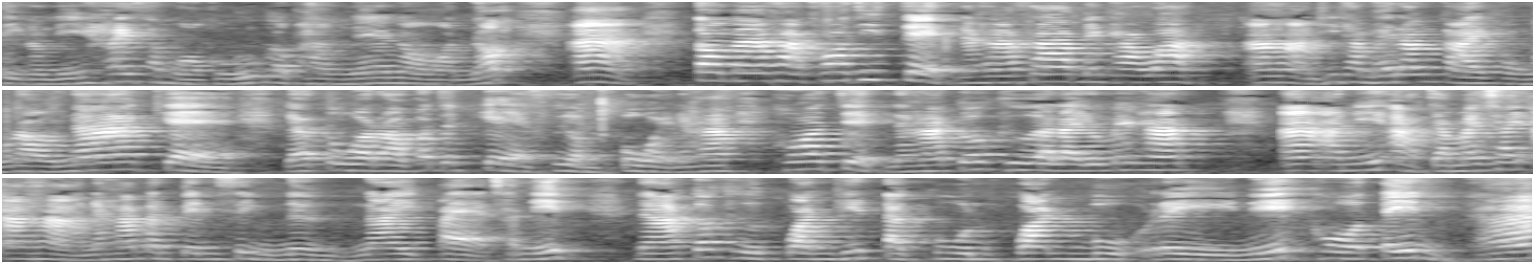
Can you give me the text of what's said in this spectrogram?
สิ่งเหล่านี้ให้สมองของลูกเราพังแน่นอนเนาะอะ ต่อมาค่ะข้อที่7นะคะทราบไหมคะว่าอาหารที่ทำให้ร่างกายของเราหน้าแก่ แล้วตัวเราก็จะแก่เสื่อมป่วยนะคะ ข้อ7นะคะก็คืออะไรรู้ไหมคะอะอันนี้อาจจะไม่ใช่อาหารนะคะ มันเป็นสิ่งหนึ่งใน 8 ชนิดนะก็คือกวนพิษตระกูลกวนบุรีนิโคตินอ่า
